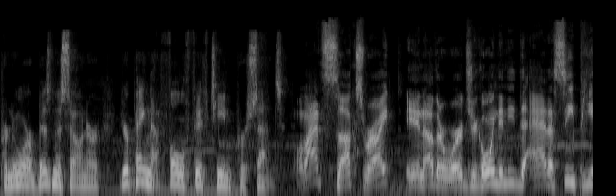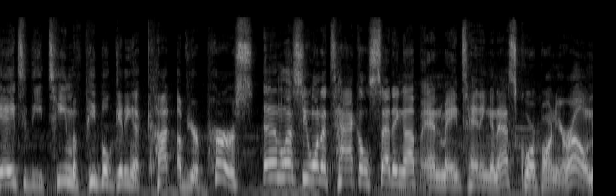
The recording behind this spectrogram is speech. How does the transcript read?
solopreneur business owner, you're paying that full 15%. Well, that sucks, right? In other words, you're going to need to add a CPA to the team of people getting a cut of your purse, unless you want to tackle setting up and maintaining an S Corp on your own,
